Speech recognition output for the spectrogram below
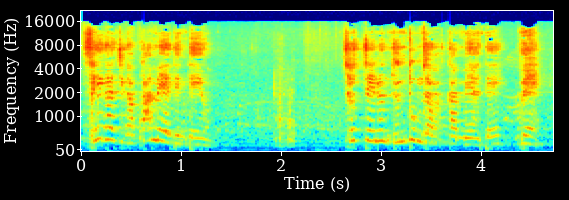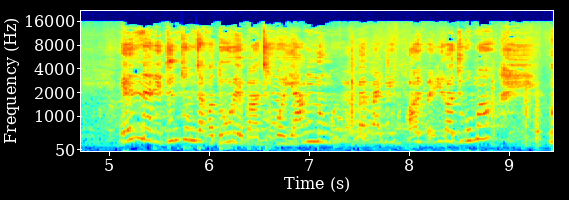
세 가지가 까매야 된대요. 첫째는 눈동자가 까매야 돼. 왜? 옛날에 눈동자가 노래 봐. 저거 양놈을 빨리 빨리 해가지고 막 어?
